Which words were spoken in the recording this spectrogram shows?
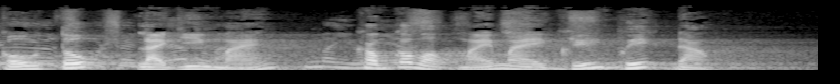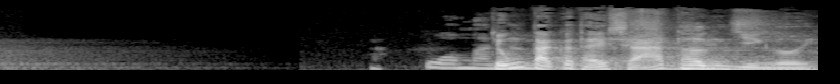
Cụ túc là viên mãn, không có một mảy may khuyến khuyết nào. Chúng ta có thể xả thân vì người.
